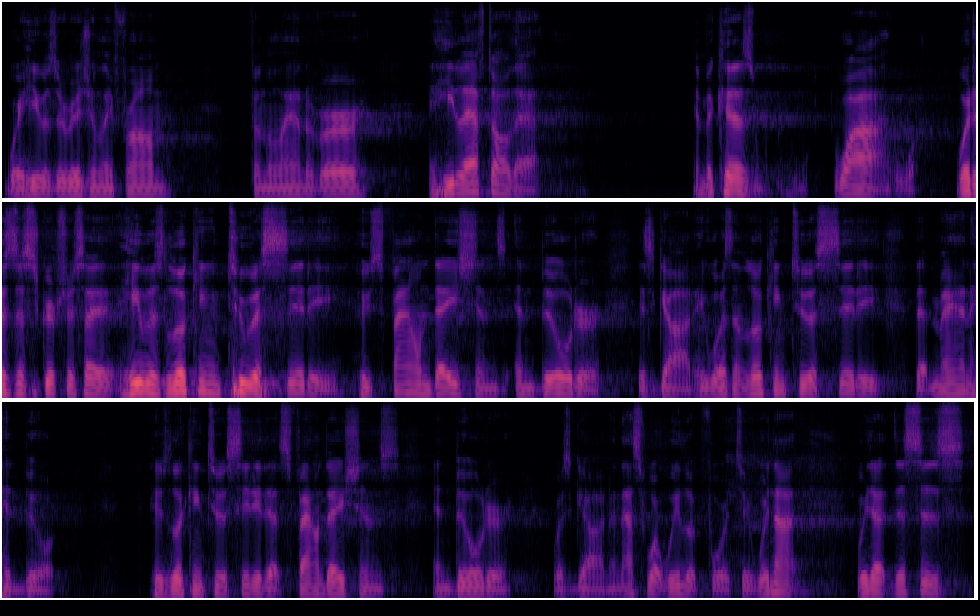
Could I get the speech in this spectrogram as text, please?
where he was originally from, from the land of Ur, and he left all that. And because why? What does this scripture say? He was looking to a city whose foundations and builder is God. He wasn't looking to a city that man had built. He was looking to a city that's foundations and builder was God. And that's what we look forward to. We're not, we, this is,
